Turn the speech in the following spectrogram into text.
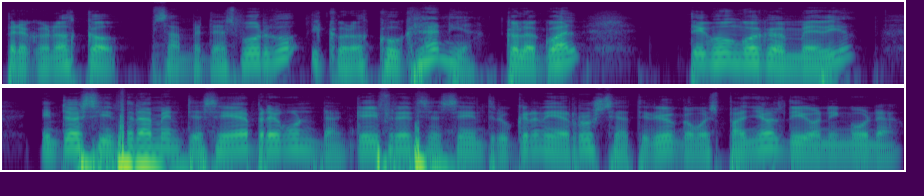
Pero conozco San Petersburgo y conozco Ucrania, con lo cual tengo un hueco en medio. Entonces, sinceramente, si me preguntan qué diferencias hay entre Ucrania y Rusia, te digo como español, digo ninguna.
